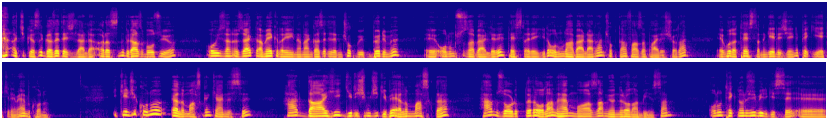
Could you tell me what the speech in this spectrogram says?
açıkçası gazetecilerle arasını biraz bozuyor. O yüzden özellikle Amerika'da yayınlanan gazetelerin çok büyük bölümü e, olumsuz haberleri Tesla ile ilgili olumlu haberlerden çok daha fazla paylaşıyorlar. E, bu da Tesla'nın geleceğini pek iyi etkilemeyen bir konu. İkinci konu Elon Musk'ın kendisi her dahi girişimci gibi Elon Musk da hem zorlukları olan hem muazzam yönleri olan bir insan. Onun teknoloji bilgisi, e,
